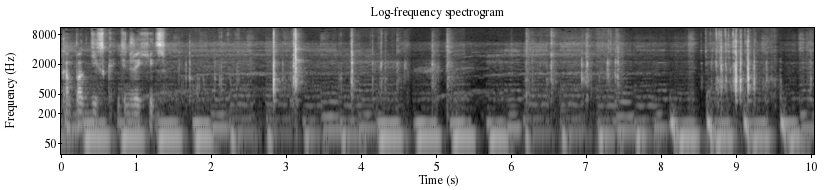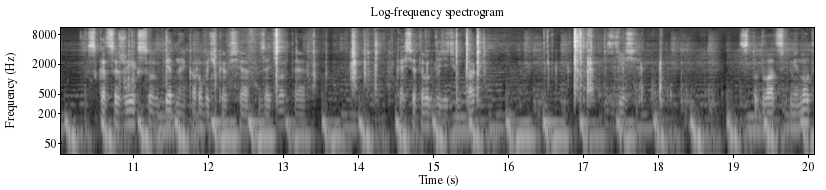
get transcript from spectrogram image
компакт-диск DJ Hits. С KCGX бедная коробочка вся затертая. Кассета выглядит вот так. Здесь 120 минут.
